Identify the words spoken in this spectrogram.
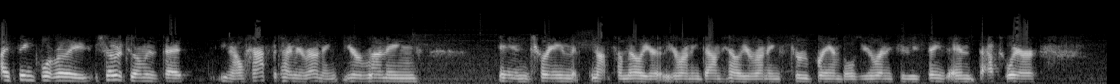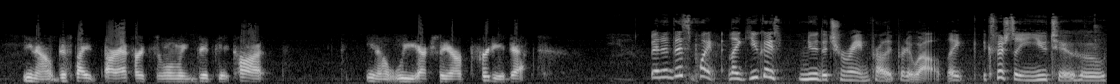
I think what really showed it to them is that you know half the time you're running, you're running in terrain that's not familiar. You're running downhill. You're running through brambles. You're running through these things, and that's where you know, despite our efforts, when we did get caught, you know, we actually are pretty adept. And at this point, like you guys knew the terrain probably pretty well. Like especially you two, who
